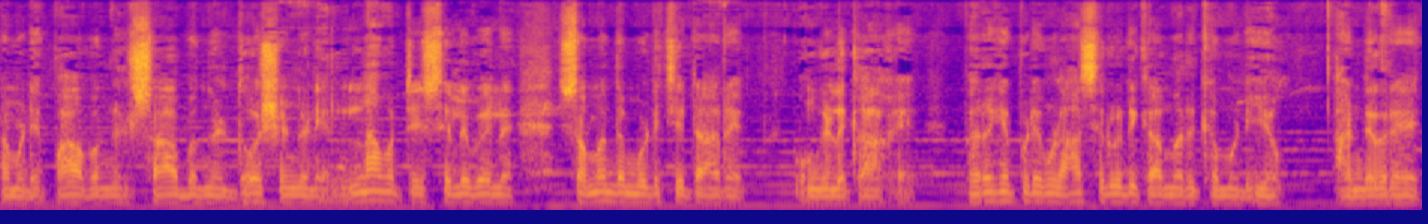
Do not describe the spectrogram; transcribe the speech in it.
நம்முடைய பாவங்கள் சாபங்கள் தோஷங்கள் எல்லாவற்றையும் சிலுவையில சுமந்து முடிச்சிட்டாரு. உங்களுக்காக பிறகு எப்படி உங்களை ஆசிர்வதிக்காம இருக்க முடியும்? ஆண்டவரே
